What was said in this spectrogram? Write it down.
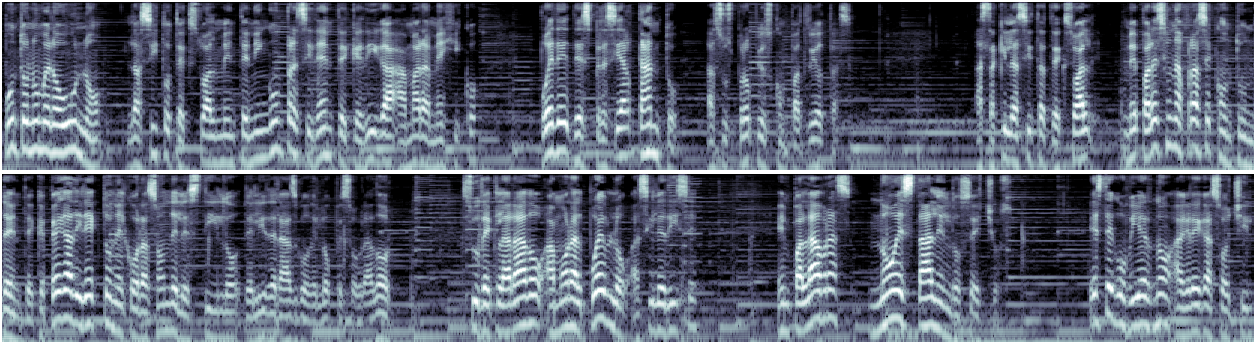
Punto número uno, la cito textualmente, ningún presidente que diga amar a México puede despreciar tanto a sus propios compatriotas. Hasta aquí la cita textual. Me parece una frase contundente que pega directo en el corazón del estilo de liderazgo de López Obrador. Su declarado amor al pueblo, así le dice, en palabras no es tal en los hechos. Este gobierno, agrega Xochitl,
